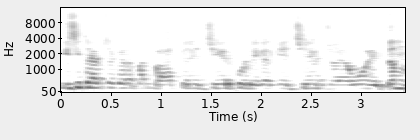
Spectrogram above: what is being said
इसी टाइप से अगर अपन बात करें चेयर को लेकर के चेयर जो है वो एकदम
